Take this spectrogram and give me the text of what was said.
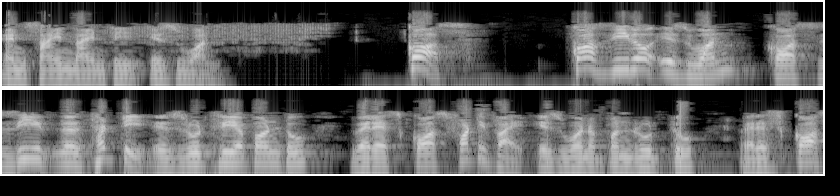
and sine 90 is 1. Cos, cos 0 is 1, cos 0, uh, 30 is root 3 upon 2 whereas cos 45 is 1 upon root 2 whereas cos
